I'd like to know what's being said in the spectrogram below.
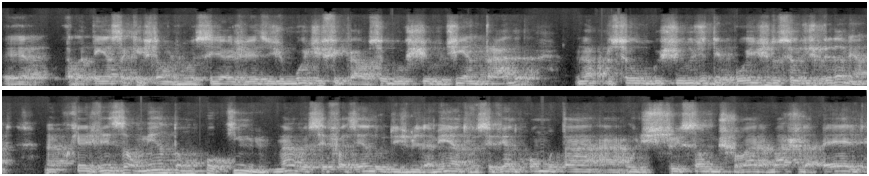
é, ela tem essa questão de você, às vezes, modificar o seu Gustilo de entrada né, para o seu estilo de depois do seu desbridamento. Né, porque às vezes aumenta um pouquinho, né, você fazendo o desbridamento, você vendo como está a, a destruição muscular abaixo da pele,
